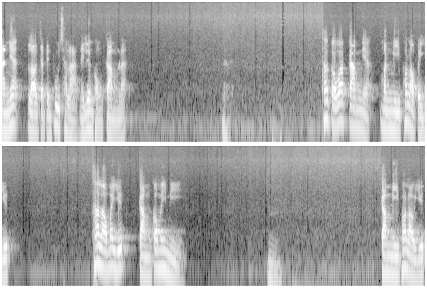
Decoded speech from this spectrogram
อันเนี้ยเราจะเป็นผู้ฉลาดในเรื่องของกรรมละถ้ากับว่ากรรมเนี่ยมันมีเพราะเราไปยึด ถ้าเราไม่ยึดกรรมก็ไม่มี กรรมมีเพราะเรายึด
